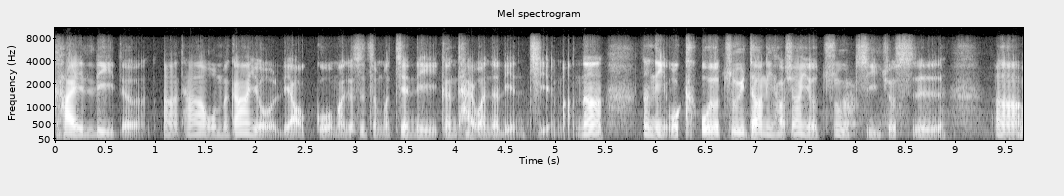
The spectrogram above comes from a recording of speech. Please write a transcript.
凯利的啊，他我们刚刚有聊过嘛，就是怎么建立跟台湾的连接嘛。那那你我我有注意到你好像有注记，就是嗯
